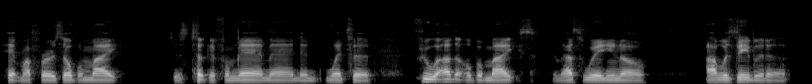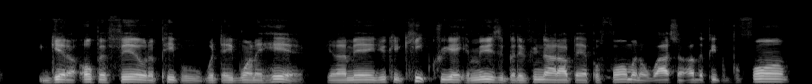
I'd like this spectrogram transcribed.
Hit my first open mic. Just took it from there, man. Then went to a few other open mics, and that's where you know I was able to get an open field of people what they want to hear. You know what I mean? You can keep creating music, but if you're not out there performing or watching other people perform,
